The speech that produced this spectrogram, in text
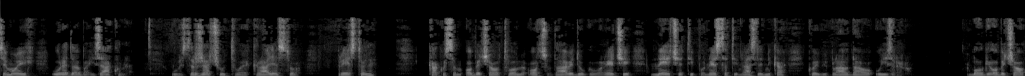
se mojih uredaba i zakona. uzdržat ću tvoje kraljevstvo prijestolje, kako sam obećao tvome ocu Davidu, govoreći, neće ti ponestati nasljednika koji bi vladao u Izraelu. Bog je obećao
